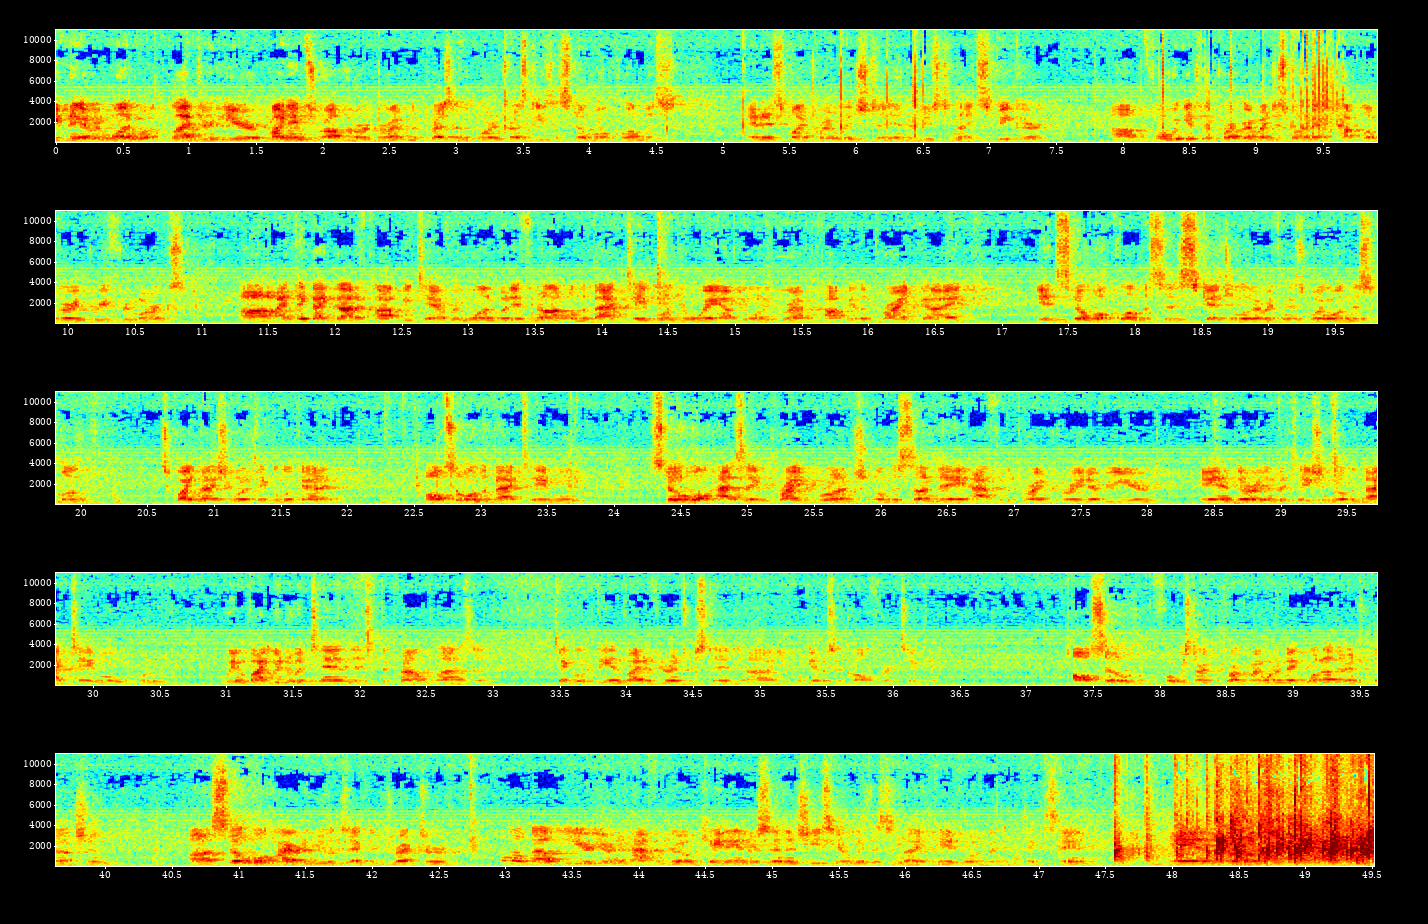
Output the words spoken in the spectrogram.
Good evening, everyone. Glad you're here. My name is Rob Berger. I'm the president of the Board of Trustees of Stonewall Columbus, and it's my privilege to introduce tonight's speaker. Uh, before we get to the program, I just want to make a couple of very brief remarks. Uh, I think I got a copy to everyone, but if not, on the back table on your way out, you want to grab a copy of the Pride Guide. It's Stonewall Columbus's schedule of everything that's going on this month. It's quite nice. You want to take a look at it. Also on the back table, Stonewall has a Pride brunch on the Sunday after the Pride Parade every year, and there are invitations on the back table. We invite you to attend. It's at the Crowne Plaza. Take a look at the invite if you're interested. Uh, You can give us a call for a ticket. Also, before we start the program, I want to make one other introduction. Uh, Stonewall hired a new executive director well, about a year, year and a half ago, Kate Anderson, and she's here with us tonight. Kate, if you want to go ahead and take a stand. And um,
